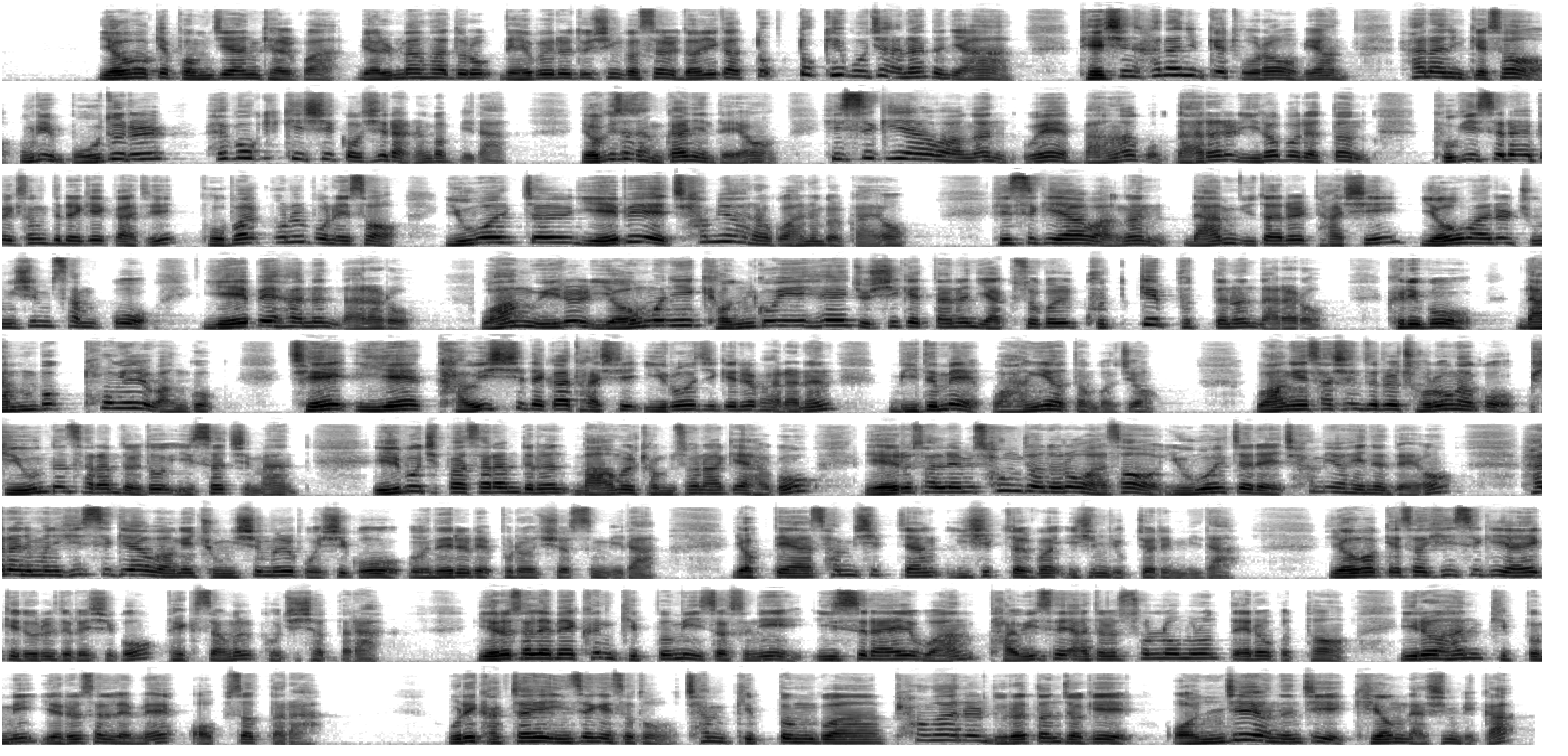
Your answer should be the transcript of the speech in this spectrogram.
여호와께 범죄한 결과 멸망하도록 내버려 두신 것을 너희가 똑똑히 보지 않았느냐 대신 하나님께 돌아오면 하나님께서 우리 모두를 회복시키실 것이라는 겁니다. 여기서 잠깐인데요. 히스기야 왕은 왜 망하고 나라를 잃어버렸던 북이스라엘 백성들에게까지 보발꾼을 보내서 유월절 예배에 참여하라고 하는 걸까요? 히스기야 왕은 남유다를 다시 여호와를 중심 삼고 예배하는 나라로 왕위를 영원히 견고히 해 주시겠다는 약속을 굳게 붙드는 나라로 그리고 남북 통일 왕국 제2의 다윗 시대가 다시 이루어지기를 바라는 믿음의 왕이었던 거죠. 왕의 사신들을 조롱하고 비웃는 사람들도 있었지만 일부 지파 사람들은 마음을 겸손하게 하고 예루살렘 성전으로 와서 유월절에 참여했는데요. 하나님은 히스기야 왕의 중심을 보시고 은혜를 베풀어 주셨습니다. 역대하 30장 20절과 26절입니다. 여호와께서 히스기야의 기도를 들으시고 백성을 고치셨더라. 예루살렘에 큰 기쁨이 있었으니 이스라엘 왕 다윗의 아들 솔로몬 때로부터 이러한 기쁨이 예루살렘에 없었더라. 우리 각자의 인생에서도 참 기쁨과 평안을 누렸던 적이 언제였는지 기억나십니까?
